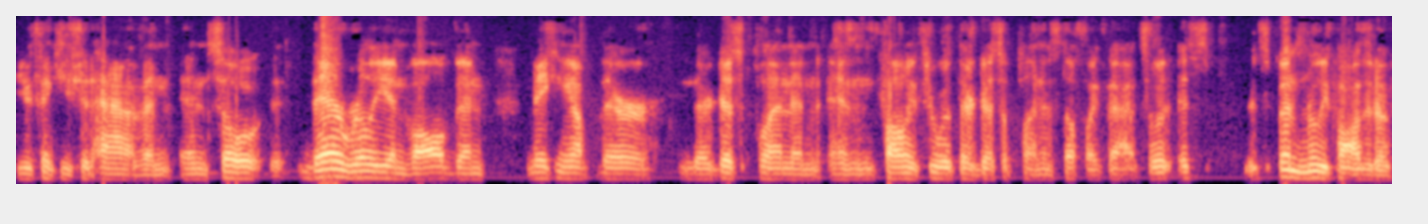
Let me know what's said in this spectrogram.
you think you should have. And and so they're really involved in making up their their discipline and and following through with their discipline and stuff like that. So it's it's been really positive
